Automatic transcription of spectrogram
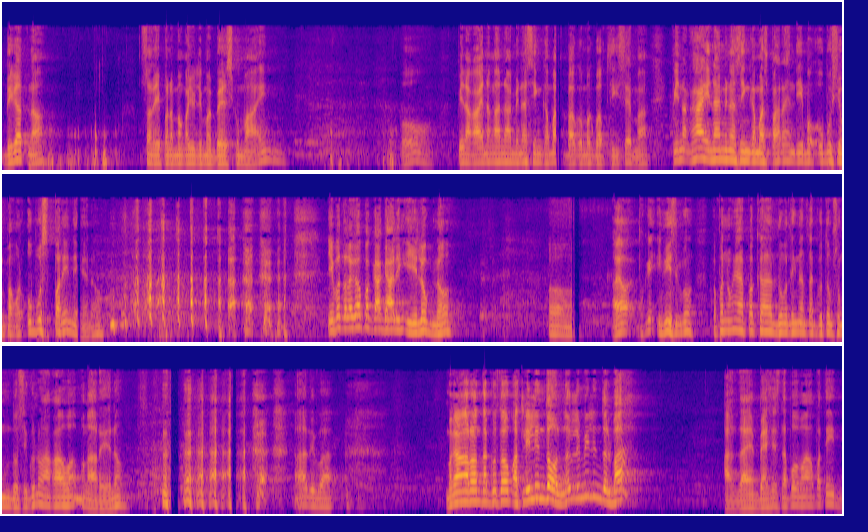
Bigat, na? Sanay pa naman kayo limang beses kumain. Oh. Pinakain na nga namin ng singkamas bago magbaptism, ha? Pinakain namin ng singkamas para hindi maubos yung pangulo. Ubus pa rin, eh, ano? Iba talaga pagkagaling ilog, no? Oo. Ay, inisip ko, paano kaya pagka dumating ng tagutom sa mundo, siguro nakakawa mga are, no? ah, di ba? Magkakaroon ng tagutom at lilindol. Lumilindol ba? Ang dahil beses na po, mga kapatid.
